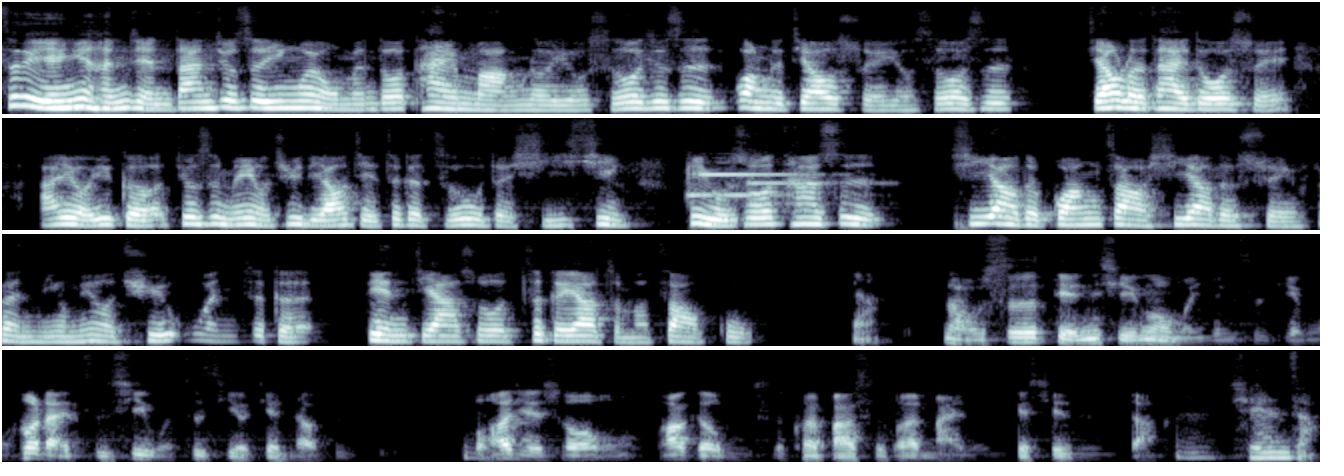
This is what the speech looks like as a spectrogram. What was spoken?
这个原因很简单，就是因为我们都太忙了，有时候就是忘了浇水，有时候是浇了太多水。还有一个就是没有去了解这个植物的习性，譬如说它是需要的光照、需要的水分，你有没有去问这个店家说这个要怎么照顾？这样。老师点醒我们一件事情，我后来仔细我自己有检讨自己，我发觉说我花个五十块、八十块买了一个仙人掌，仙人掌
